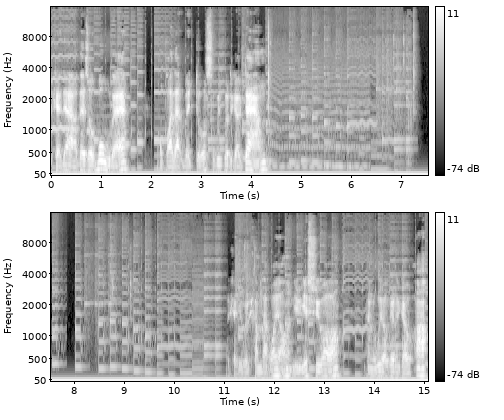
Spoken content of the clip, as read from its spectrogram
Okay, now there's a wall there oh, by that red door, so we've got to go down Okay, you're going to come that way, aren't you? Yes, you are. And we are going to go up.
